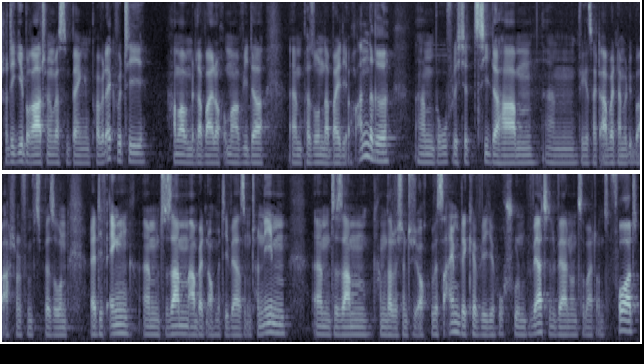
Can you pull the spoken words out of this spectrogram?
Strategieberatung, Investmentbanking, Private Equity, haben aber mittlerweile auch immer wieder ähm, Personen dabei, die auch andere ähm, berufliche Ziele haben. Ähm, wie gesagt, arbeiten damit über 850 Personen relativ eng ähm, zusammen, arbeiten auch mit diversen Unternehmen ähm, zusammen, haben dadurch natürlich auch gewisse Einblicke, wie die Hochschulen bewertet werden und so weiter und so fort.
